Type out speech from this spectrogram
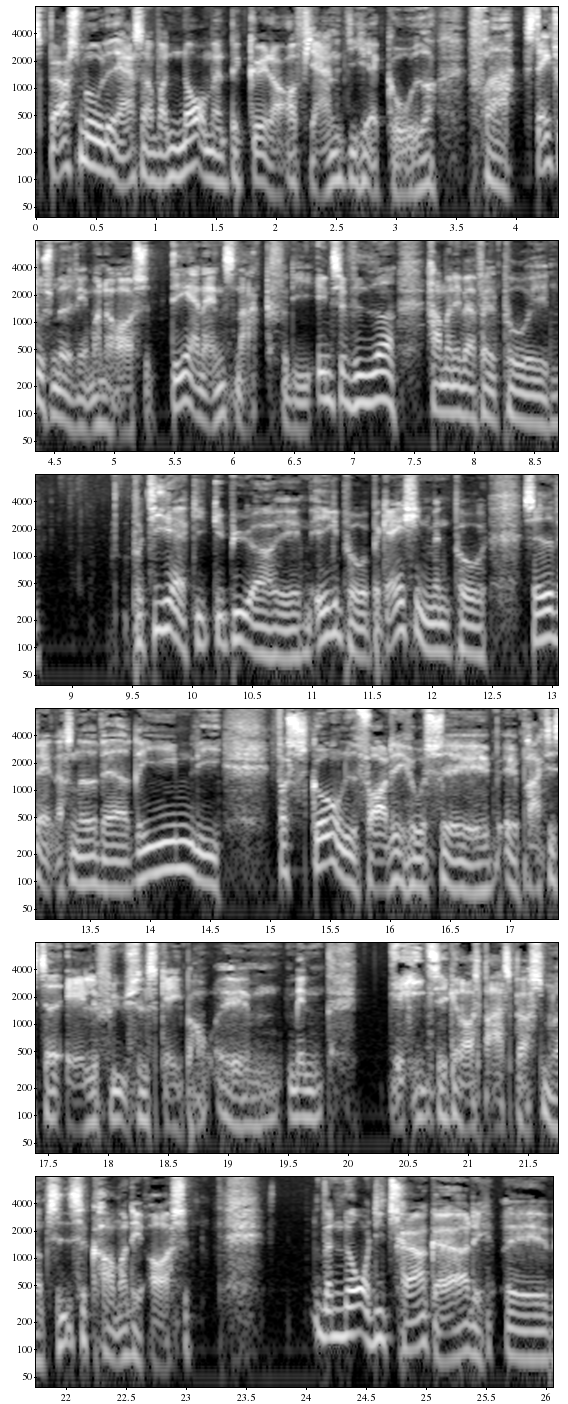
Spørgsmålet er så, hvornår man begynder at fjerne de her goder fra statusmedlemmerne også. Det er en anden snak, fordi indtil videre har man i hvert fald på øh, på de her gebyrer, øh, ikke på bagagen, men på sædevalg og sådan noget, været rimelig forskånet for det hos øh, øh, praktisk taget alle flyselskaber. Øh, men det er helt sikkert også bare et spørgsmål om tid, så kommer det også. Hvornår de tør gøre det, øh,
